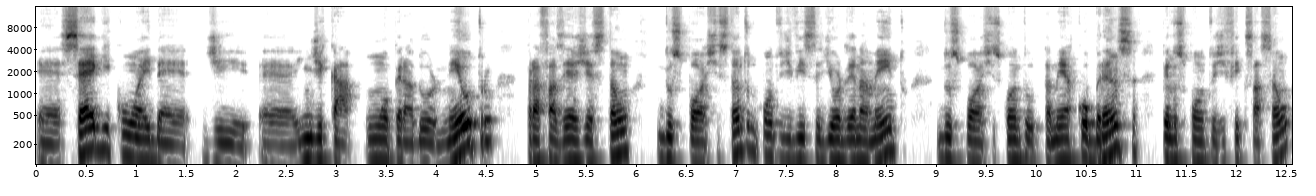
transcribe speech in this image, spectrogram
é, segue com a ideia de é, indicar um operador neutro para fazer a gestão dos postes, tanto do ponto de vista de ordenamento dos postes, quanto também a cobrança pelos pontos de fixação.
